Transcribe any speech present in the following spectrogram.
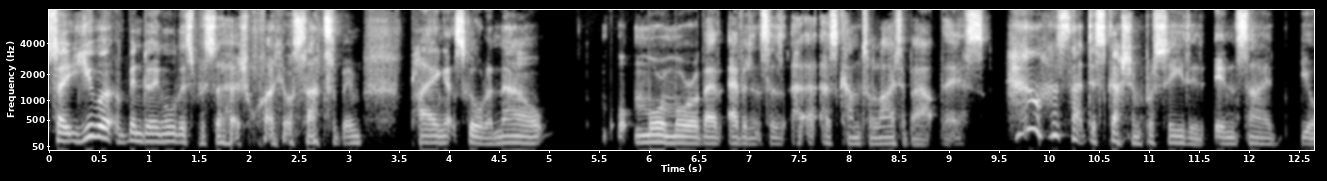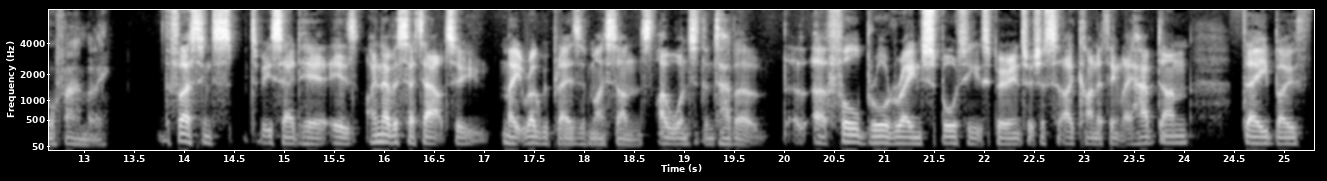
so you have been doing all this research while your sons have been playing at school, and now more and more of evidence has, has come to light about this. How has that discussion proceeded inside your family? The first thing to be said here is I never set out to make rugby players of my sons. I wanted them to have a, a full, broad range sporting experience, which I kind of think they have done. They both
